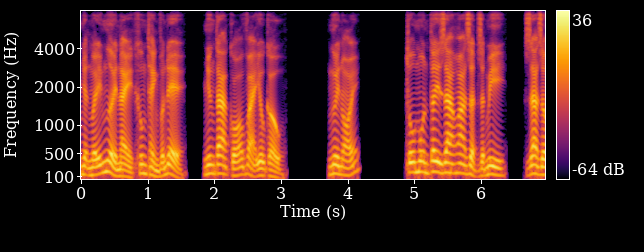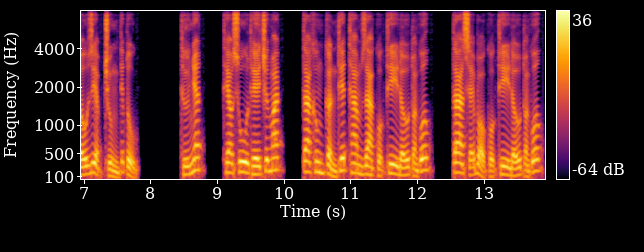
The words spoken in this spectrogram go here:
nhận mấy người này không thành vấn đề, nhưng ta có vài yêu cầu. Ngươi nói, tô môn Tây Gia Hoa giật giật mi, ra dấu Diệp Trung tiếp tục. Thứ nhất, theo xu thế trước mắt, ta không cần thiết tham gia cuộc thi đấu toàn quốc, ta sẽ bỏ cuộc thi đấu toàn quốc.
